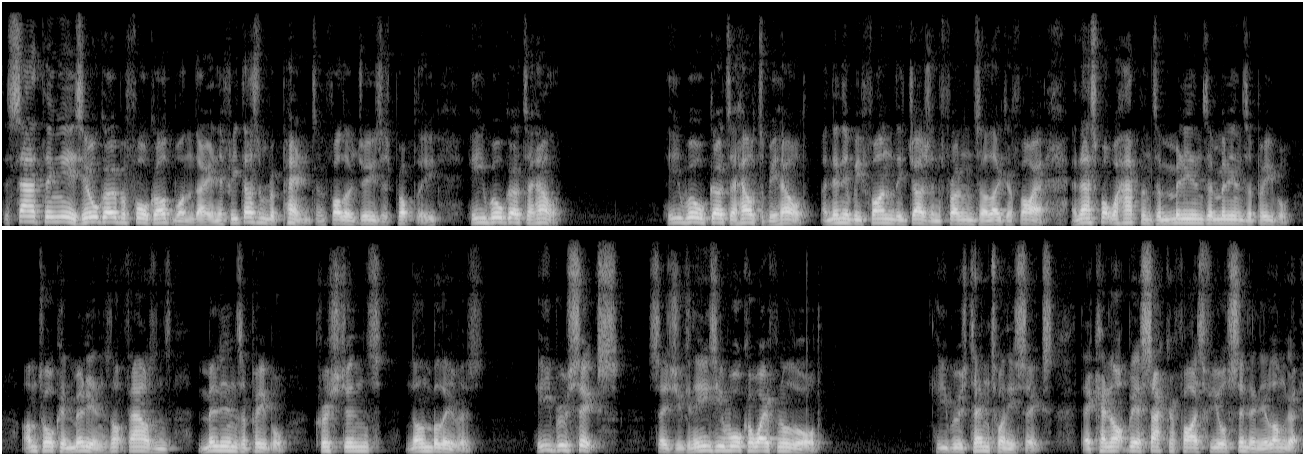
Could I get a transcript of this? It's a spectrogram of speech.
The sad thing is, he'll go before God one day, and if he doesn't repent and follow Jesus properly, he will go to hell. He will go to hell to be held, and then he'll be finally judged and thrown into a lake of fire. And that's what will happen to millions and millions of people. I'm talking millions, not thousands, millions of people, Christians, non believers. Hebrews 6 says you can easily walk away from the Lord. Hebrews 10:26 There cannot be a sacrifice for your sin any longer.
